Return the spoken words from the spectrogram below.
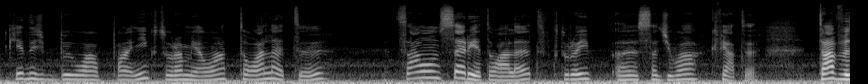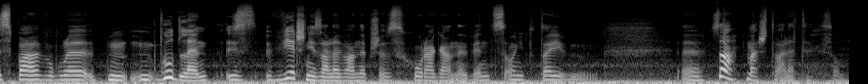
Kiedyś była pani, która miała toalety, całą serię toalet, w której e, sadziła kwiaty. Ta wyspa w ogóle, Goodland, jest wiecznie zalewany przez huragany, więc oni tutaj. no, masz toalety, są.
